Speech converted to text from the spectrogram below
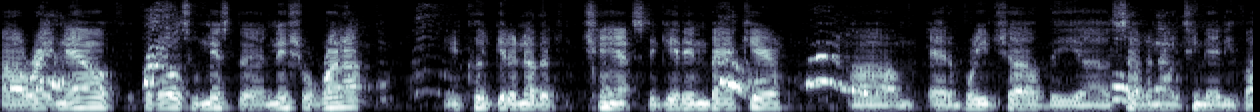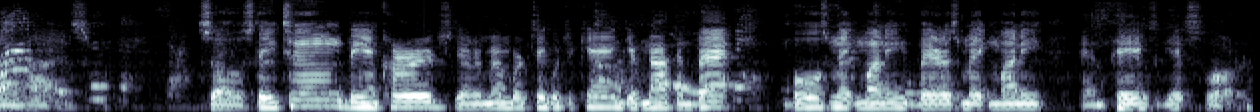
Uh, right now for those who missed the initial run up you could get another chance to get in back here um, at a breach of the uh, 719.85 highs so stay tuned, be encouraged, and remember, take what you can, give nothing back. Bulls make money, bears make money, and pigs get slaughtered.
